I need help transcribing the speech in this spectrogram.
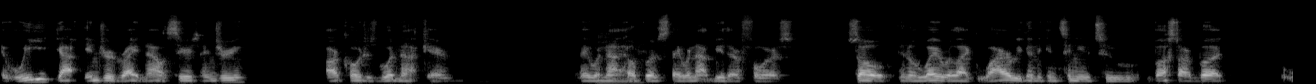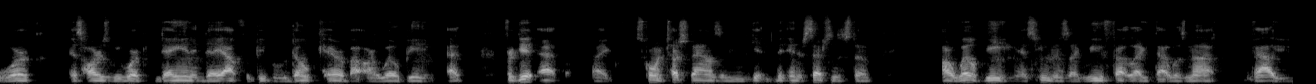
if we got injured right now, a serious injury, our coaches would not care. They would not help mm-hmm. us. They would not be there for us. So in a way, we're like, why are we going to continue to bust our butt, work as hard as we work day in and day out for people who don't care about our well-being? At forget at like scoring touchdowns and getting the interceptions and stuff our well-being as humans like we felt like that was not valued.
